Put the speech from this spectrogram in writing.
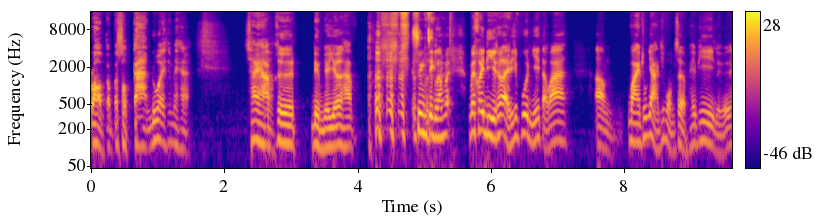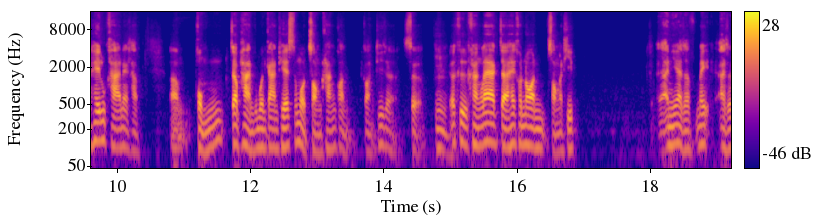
ปรอบกับประสบการณ์ด้วยใช่ไหมฮะใช่ครับอ่าคือดื่มเยอะๆครับ ซึ่งจริงๆแล้วไม่ไม่ค่อยดีเท่าไหร่ที่จะพูดอย่างนี้ แต่ว่าอืมไวน์ทุกอย่างที่ผมเสิร์ฟให้พี่หรือให้ลูกค้าเนี่ยครับอืม ผมจะผ่านกระบวนการเทสทั้งหมด2ครั้งก่อนก่อนที่จะเสิร์ฟอืมก็คือครั้งแรกจะให้เขานอน2อาทิตย์ อันนี้อาจจะไม่อาจจะ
